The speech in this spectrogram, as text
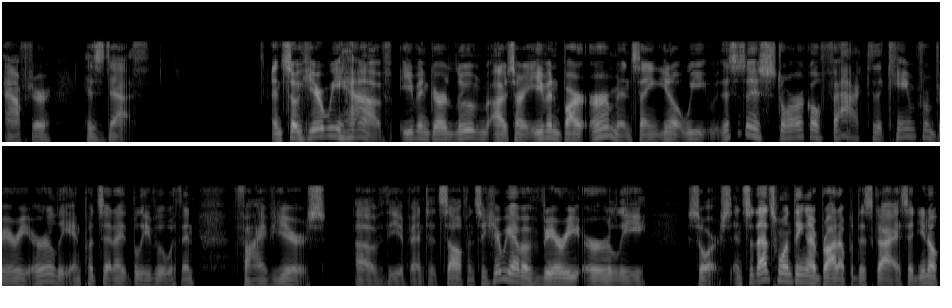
after his death. And so here we have even Gerd Lub, uh, sorry, even Bart Ehrman saying, you know, we this is a historical fact that came from very early and puts it, I believe, within five years of the event itself. And so here we have a very early source. And so that's one thing I brought up with this guy. I said, you know,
